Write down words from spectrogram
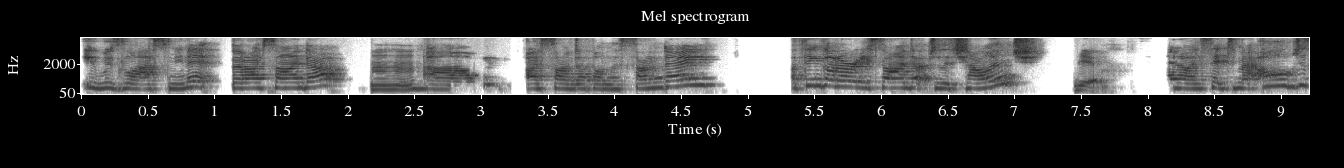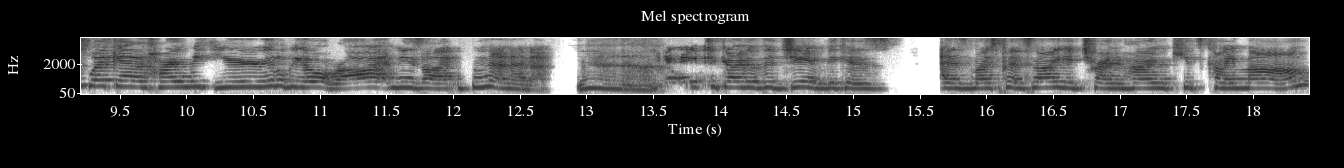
It was last minute that I signed up. hmm Um, I signed up on the Sunday. I think I'd already signed up to the challenge. yeah, And I said to Matt, Oh, I'll just work out at home with you. It'll be all right. And he's like, No, no, no. You need to go to the gym because, as most parents know, you train at home, kids come in, mom,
